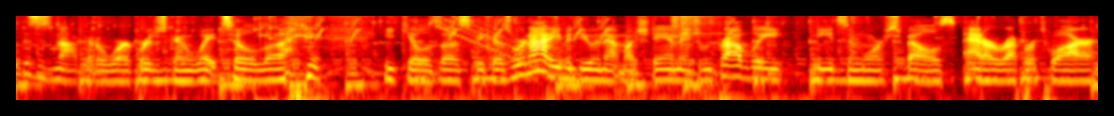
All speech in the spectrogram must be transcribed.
This is not gonna work. We're just gonna wait till uh, he kills us because we're not even doing that much damage. We probably need some more spells at our repertoire.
